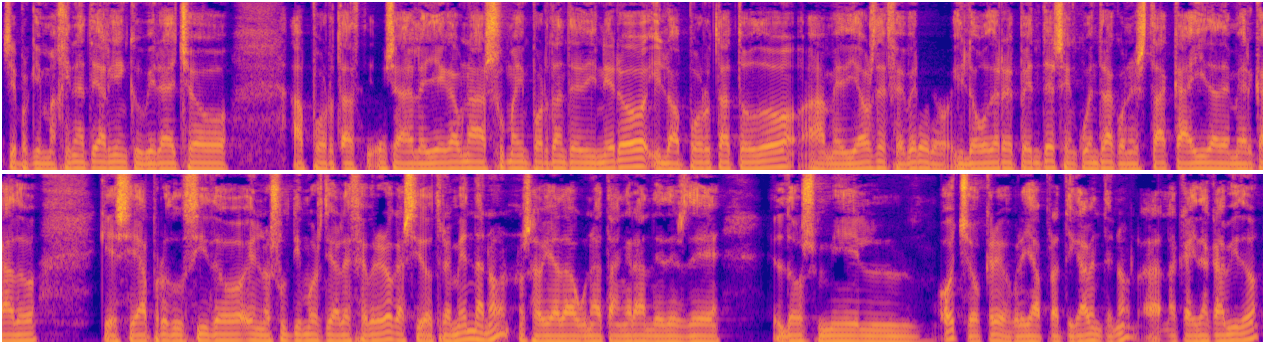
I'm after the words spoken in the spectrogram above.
Sí, porque imagínate a alguien que hubiera hecho aportación, o sea, le llega una suma importante de dinero y lo aporta todo a mediados de febrero y luego de repente se encuentra con esta caída de mercado que se ha producido en los últimos días de febrero, que ha sido tremenda, ¿no? No se había dado una tan grande desde el 2008, creo, ya prácticamente, ¿no? La, caída que ha habido.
